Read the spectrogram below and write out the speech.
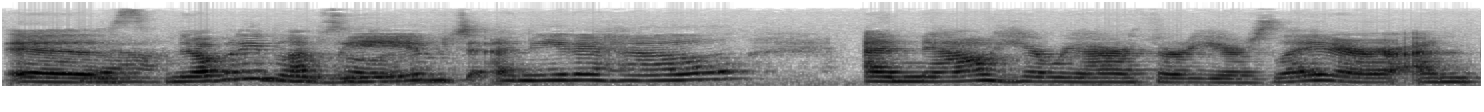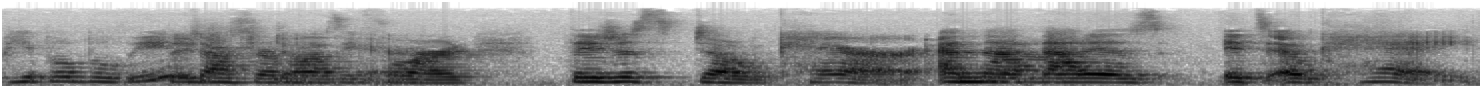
is Yeah, nobody absolutely. believed Anita Hill, and now here we are 30 years later, and people believe Dr. Blasey. Ford. They just don't care, and that Yeah. that is it's okay.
